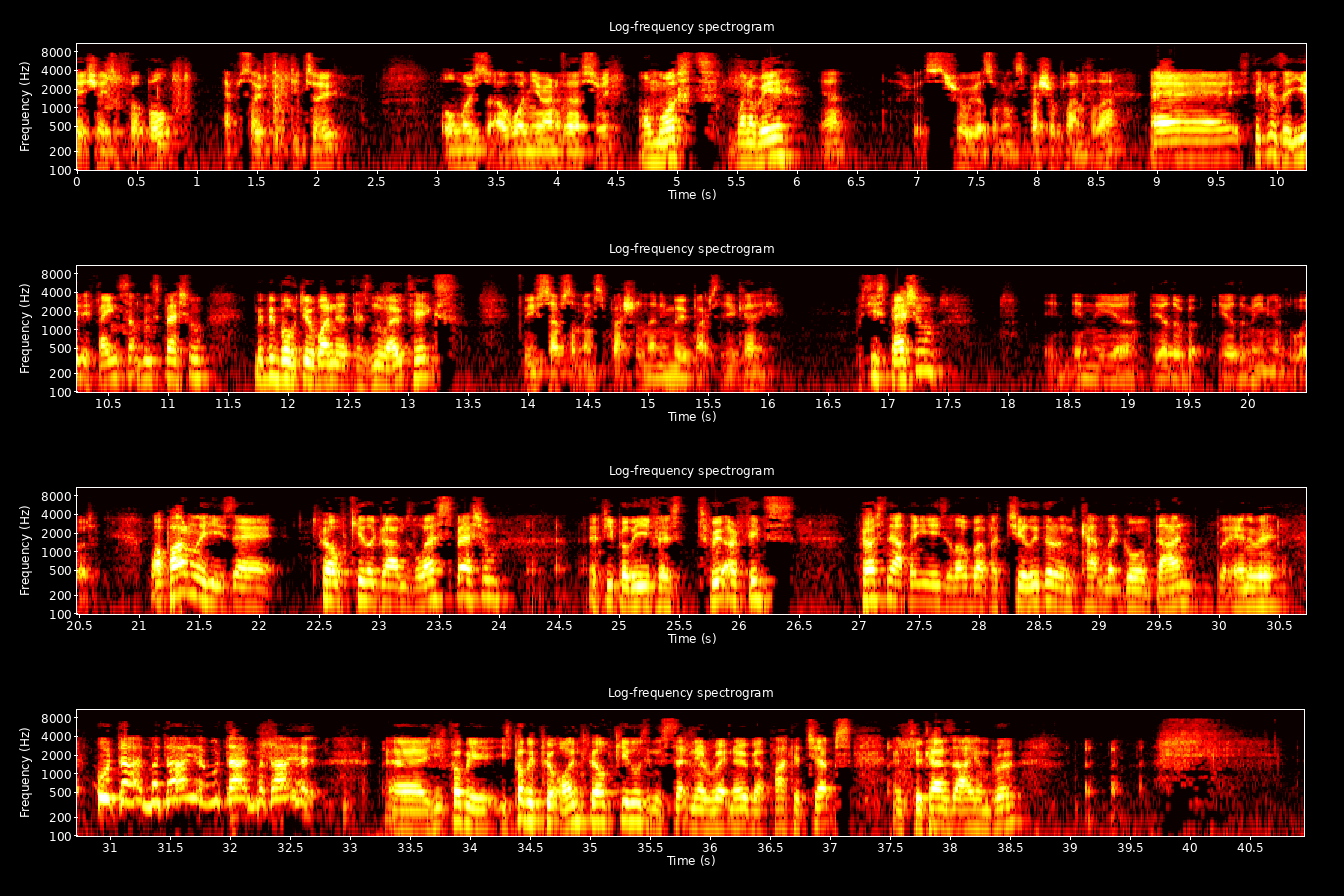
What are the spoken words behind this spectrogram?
48 Shades of Football, episode 52. Almost our one year anniversary. Almost one away. Yeah, got, sure we got something special planned for that. Uh, it's taken us a year to find something special. Maybe we'll do one that has no outtakes. We used to have something special, and then he moved back to the UK. Was he special? In, in the uh, the other the other meaning of the word. Well, apparently he's uh, 12 kilograms less special, if you believe his Twitter feeds. Personally, I think he's a little bit of a cheerleader and can't let go of Dan. But anyway, oh Dan, my diet, oh Dan, my diet. Uh, he's probably he's probably put on 12 kilos and he's sitting there right now with a pack of chips and two cans of Irn-Bru.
